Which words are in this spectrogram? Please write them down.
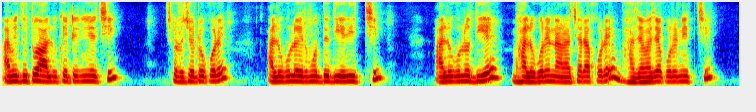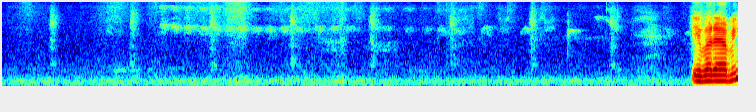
আমি দুটো আলু কেটে নিয়েছি, ছোট ছোট করে। আলুগুলো এর মধ্যে দিয়ে দিচ্ছি। আলুগুলো দিয়ে ভালো করে নাড়াচাড়া করে ভাজা ভাজা করে নিচ্ছি। এবারে আমি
